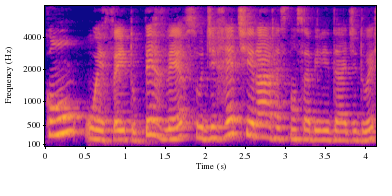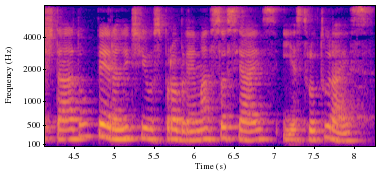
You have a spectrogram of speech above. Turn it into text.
com o efeito perverso de retirar a responsabilidade do Estado perante os problemas sociais e estruturais.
